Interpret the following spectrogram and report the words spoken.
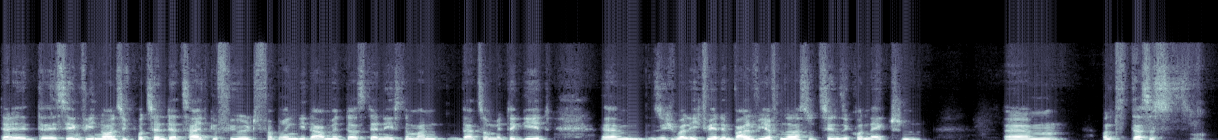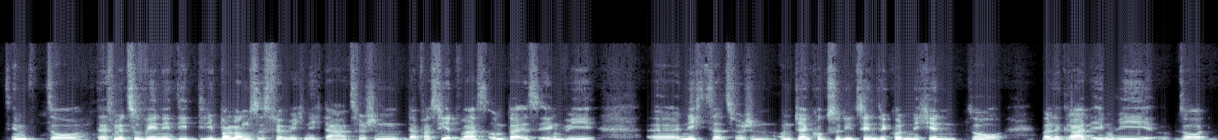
Der, der ist irgendwie 90 Prozent der Zeit gefühlt, verbringen die damit, dass der nächste Mann da zur Mitte geht, ähm, sich überlegt, wie er den Ball wirft und dann hast du 10 Sekunden Action. Ähm, und das ist im, so, da ist mir zu wenig, die, die Balance ist für mich nicht da. Zwischen, da passiert was und da ist irgendwie äh, nichts dazwischen. Und dann guckst du die zehn Sekunden nicht hin. So, weil du gerade irgendwie so.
